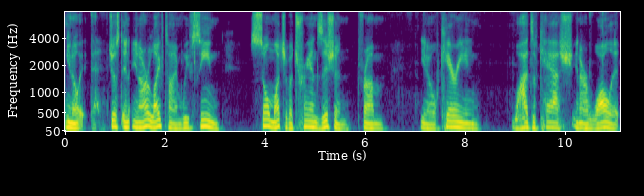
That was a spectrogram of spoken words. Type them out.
you know, just in in our lifetime, we've seen so much of a transition from, you know, carrying wads of cash in our wallet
